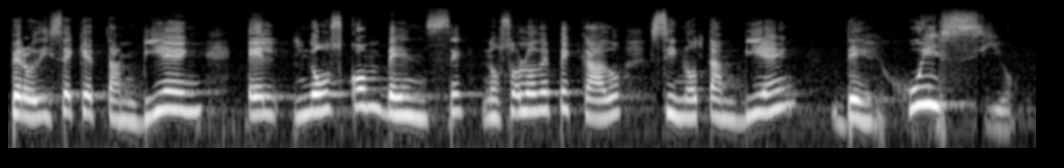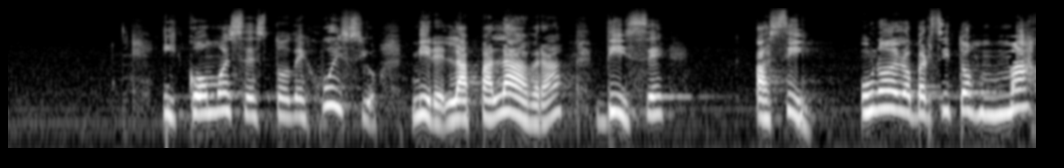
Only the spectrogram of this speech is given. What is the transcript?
Pero dice que también Él nos convence, no solo de pecado, sino también de juicio. ¿Y cómo es esto de juicio? Mire, la palabra dice así, uno de los versitos más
